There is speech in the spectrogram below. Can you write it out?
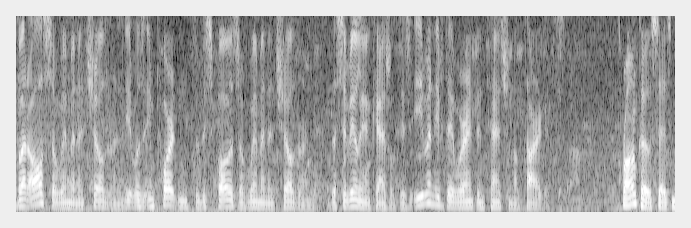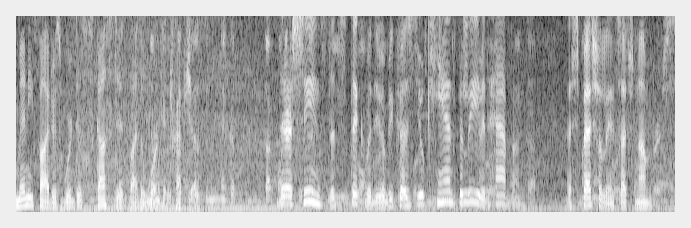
but also women and children. It was important to dispose of women and children, the civilian casualties, even if they weren't intentional targets. Branko says many fighters were disgusted by the work at Trepča. There are scenes that stick with you because you can't believe it happened, especially in such numbers.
